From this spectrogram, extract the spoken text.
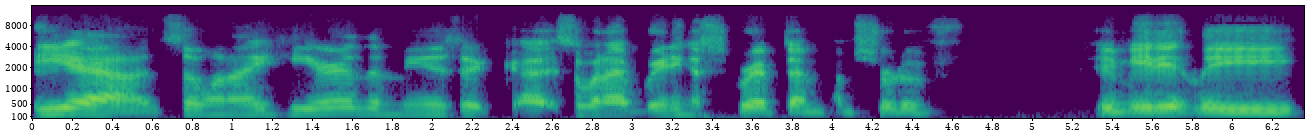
Yeah, and so when I hear the music, uh, so when I'm reading a script, I'm I'm sort of immediately,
